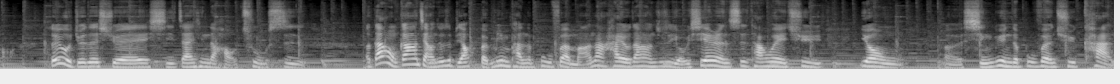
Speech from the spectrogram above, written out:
好。所以我觉得学习占星的好处是，呃，当然我刚刚讲就是比较本命盘的部分嘛。那还有当然就是有一些人是他会去用呃行运的部分去看，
